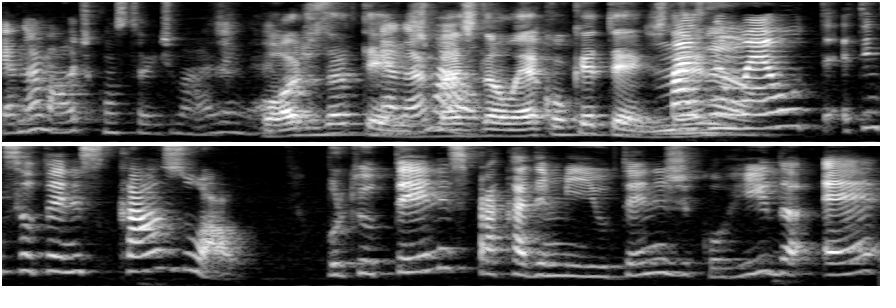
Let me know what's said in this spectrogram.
que é normal de consultor de imagem, né? Pode usar tênis, normal. mas não é qualquer tênis, Mas né? não Não. é o. Tem que ser o tênis casual. Porque o tênis para academia e o tênis de corrida é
